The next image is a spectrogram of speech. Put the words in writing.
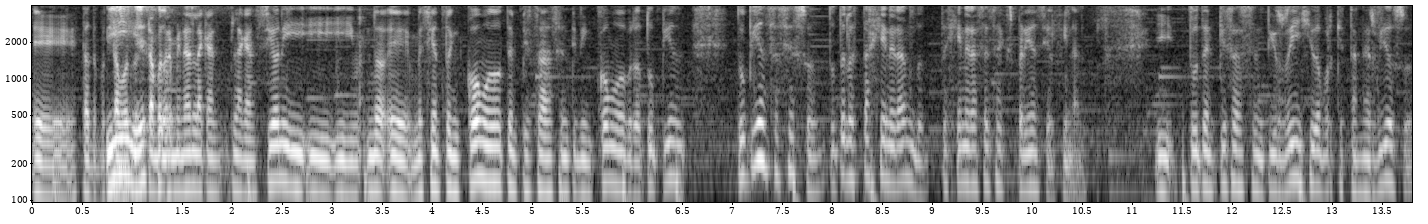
eh, está, está Sí, está por terminar la, can- la canción y, y- y no, eh, me siento incómodo, te empiezas a sentir incómodo, pero tú, pien- tú piensas eso, tú te lo estás generando, te generas esa experiencia al final. Y tú te empiezas a sentir rígido porque estás nervioso.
